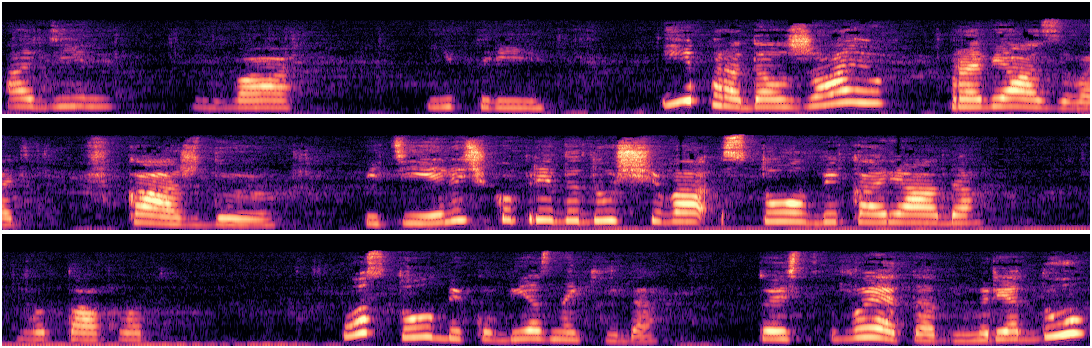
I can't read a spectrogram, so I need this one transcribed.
1, 2 и 3. И продолжаю провязывать в каждую петелечку предыдущего столбика ряда. Вот так вот. По столбику без накида. То есть в этом ряду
